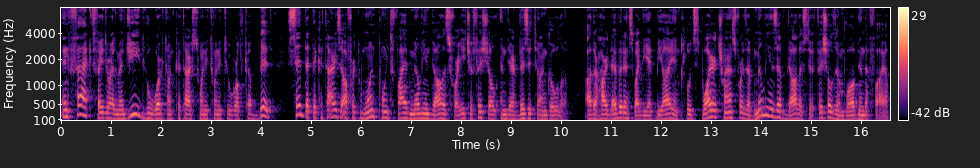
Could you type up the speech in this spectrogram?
In fact, Phaedra Al-Majid, who worked on Qatar's 2022 World Cup bid, said that the Qataris offered $1.5 million for each official in their visit to Angola. Other hard evidence by the FBI includes wire transfers of millions of dollars to officials involved in the file.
